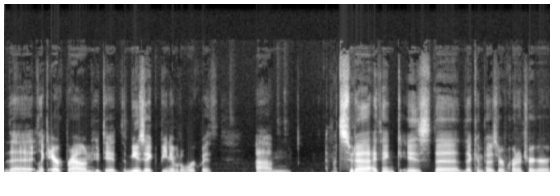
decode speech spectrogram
the like eric brown who did the music being able to work with um Mitsuda, I think, is the the composer of Chrono Trigger,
